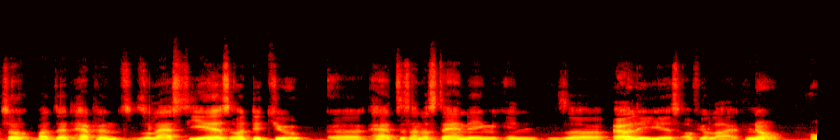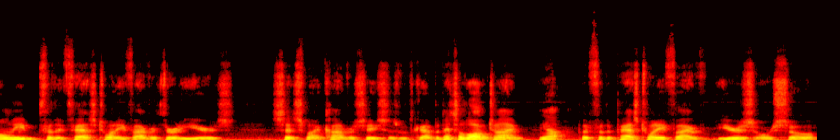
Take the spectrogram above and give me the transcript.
So, but that happened the last years, or did you uh, had this understanding in the early years of your life? No, only for the past 25 or 30 years since my conversations with God. But that's a long time. Yeah. But for the past 25 years or so,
